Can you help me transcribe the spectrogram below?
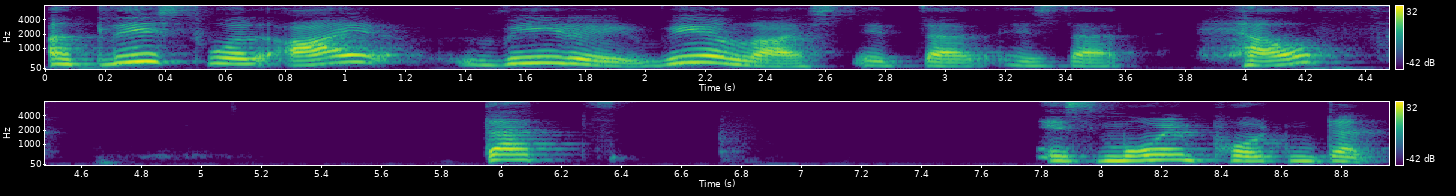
at least what I really realized is that is that health that is more important than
